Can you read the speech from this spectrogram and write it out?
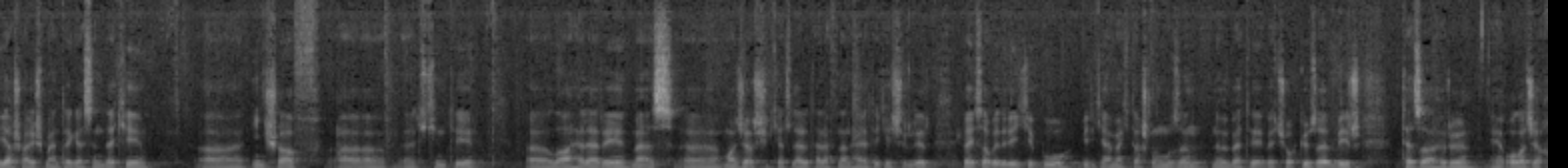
yaşayış məntəqəsindəki inkişaf, tikinti layihələri məhz Macar şirkətləri tərəfindən həyata keçirilir və hesab edirik ki, bu birgə əməkdaşlığımızın növbəti və çox gözəl bir təzahürü olacaq.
